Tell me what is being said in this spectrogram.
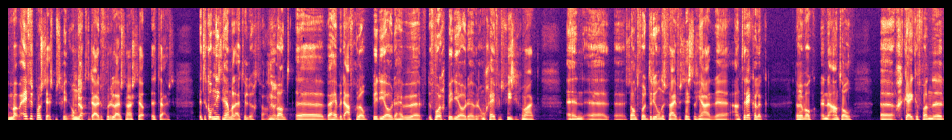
maar even het proces misschien, om dat te duiden voor de luisteraars eh, thuis. Het komt niet helemaal uit de lucht vallen. Nee. Want eh, wij hebben de afgelopen periode, hebben we, de vorige periode... hebben we een omgevingsvisie gemaakt. En eh eh, Zandvoort 365 jaar eh, aantrekkelijk. Daar hebben we ook een aantal eh, gekeken van eh,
